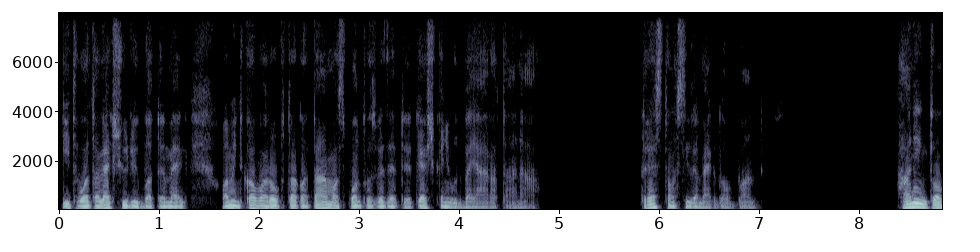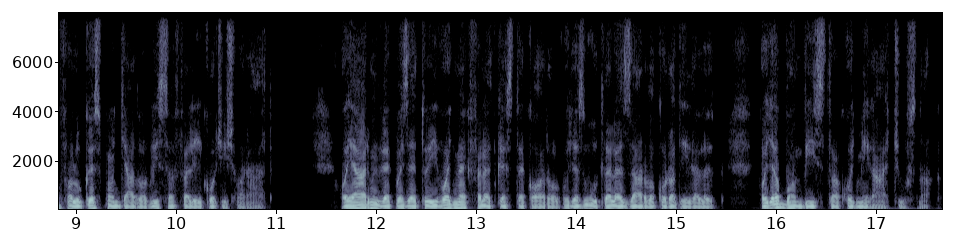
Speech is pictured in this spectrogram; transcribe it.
Itt volt a legsűrűbb a tömeg, amint kavarogtak a támaszponthoz vezető keskeny út bejáratánál. Preston szíve megdobban. Huntington falu központjától visszafelé kocsisorált. A járművek vezetői vagy megfeledkeztek arról, hogy az út le lesz zárva vagy abban bíztak, hogy még átcsúsznak.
